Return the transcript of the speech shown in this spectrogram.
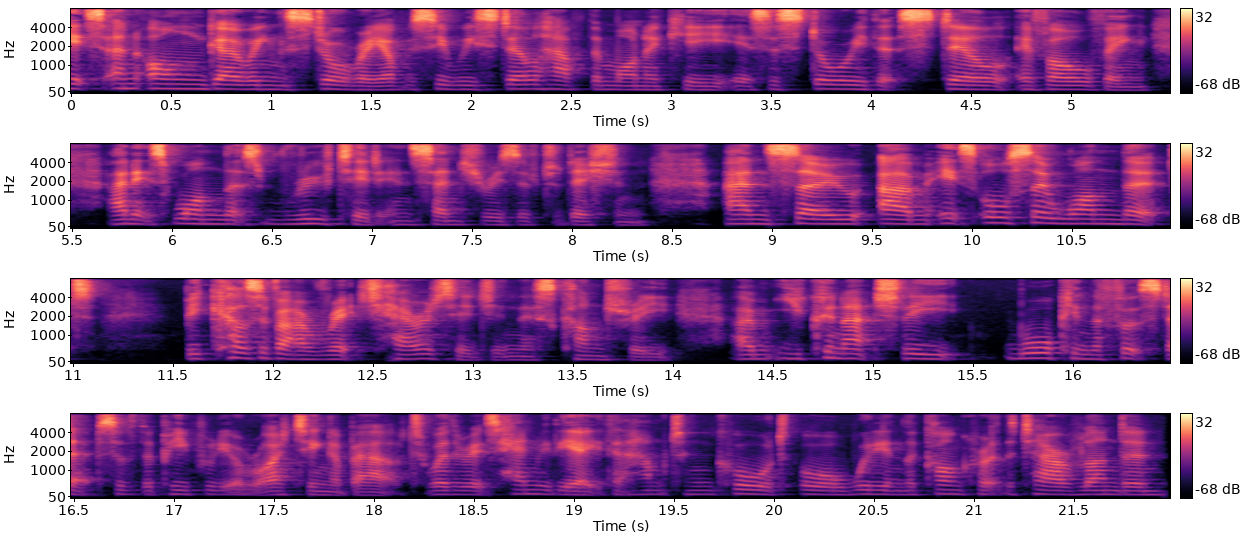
it's an ongoing story. Obviously, we still have the monarchy. It's a story that's still evolving, and it's one that's rooted in centuries of tradition. And so um, it's also one that, because of our rich heritage in this country, um, you can actually walk in the footsteps of the people you're writing about, whether it's Henry VIII at Hampton Court or William the Conqueror at the Tower of London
